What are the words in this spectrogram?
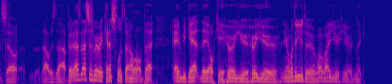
So that was that. But that's, this is where it kind of slows down a little bit, and we get the okay, who are you? Who are you? You know, what do you do? Why, why are you here? And like,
